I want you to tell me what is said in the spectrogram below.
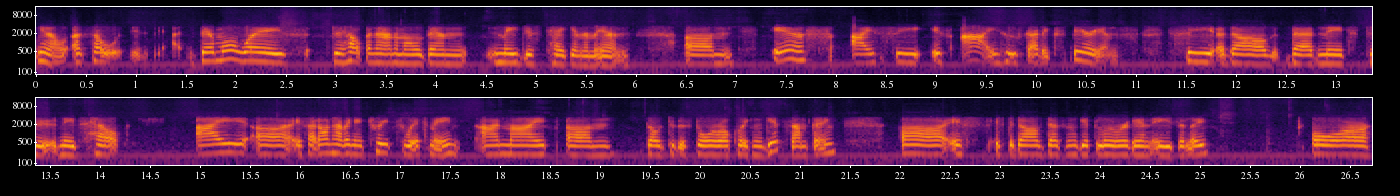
you know, uh, so there are more ways to help an animal than me just taking them in. Um, if I see, if I, who's got experience, see a dog that needs to needs help, I, uh, if I don't have any treats with me, I might um, go to the store real quick and get something. Uh, if if the dog doesn't get lured in easily, or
